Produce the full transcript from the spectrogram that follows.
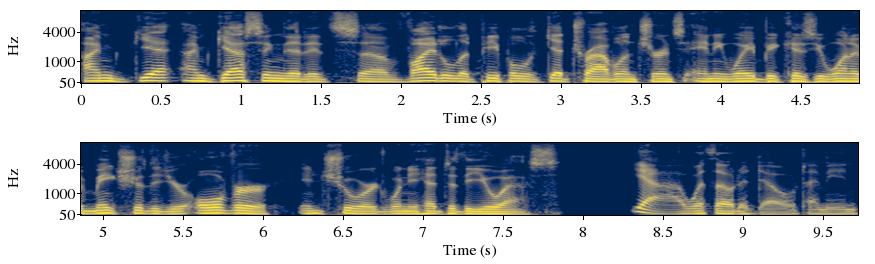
I'm get I'm guessing that it's uh, vital that people get travel insurance anyway because you want to make sure that you're over insured when you head to the U.S. Yeah, without a doubt. I mean,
